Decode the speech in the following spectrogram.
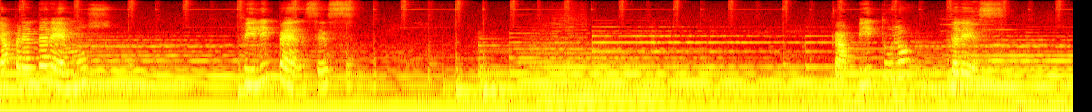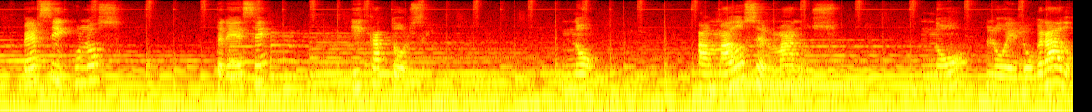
aprenderemos Filipenses capítulo 3 versículos 13 y 14. No, amados hermanos, no lo he logrado,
